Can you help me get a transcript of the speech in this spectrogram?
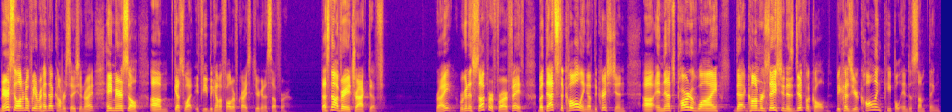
Marisol, I don't know if we ever had that conversation, right? Hey, Marisol, um, guess what? If you become a follower of Christ, you're going to suffer. That's not very attractive. right? We're going to suffer for our faith. But that's the calling of the Christian. Uh, and that's part of why that conversation is difficult because you're calling people into something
